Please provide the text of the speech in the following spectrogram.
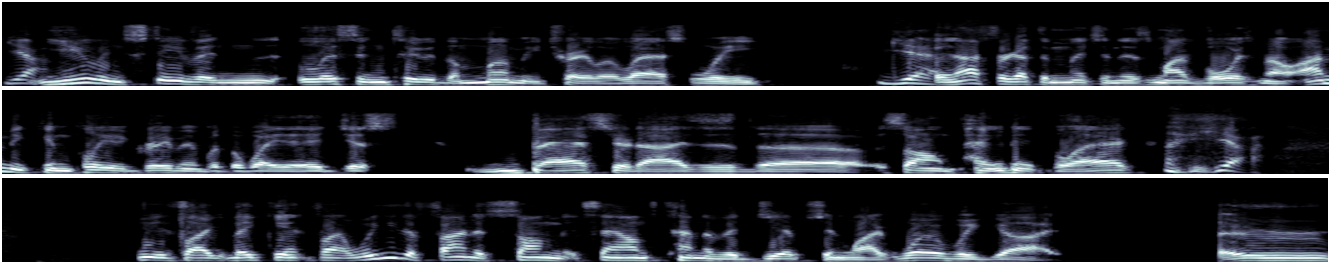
Yeah. you and Steven listened to the Mummy trailer last week, Yeah. and I forgot to mention this in my voicemail. I'm in complete agreement with the way that it just bastardizes the song "Paint It Black." yeah. It's like they can't find. We need to find a song that sounds kind of Egyptian. Like, what have we got? Uh,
